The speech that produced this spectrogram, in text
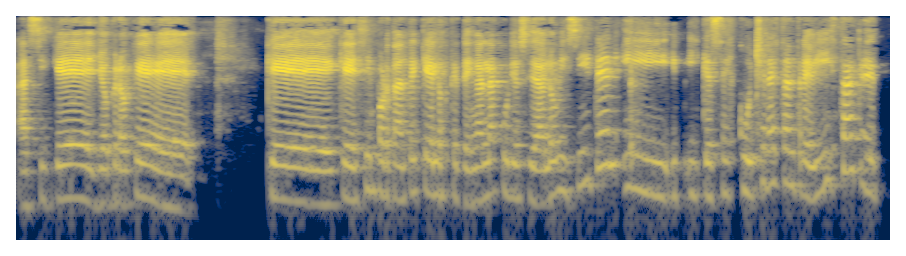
Así que yo creo que que, es importante que los que tengan la curiosidad lo visiten y, que se escuchen esta entrevista, que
